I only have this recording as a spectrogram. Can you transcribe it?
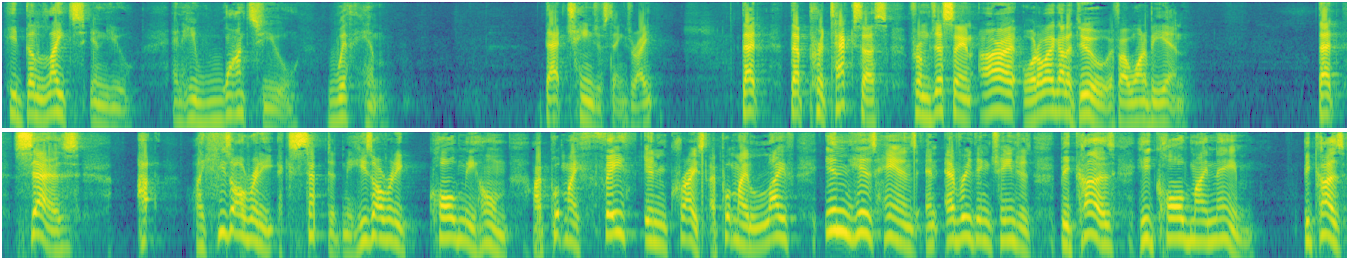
He delights in you, and He wants you with Him. That changes things, right? That, that protects us from just saying, all right, what do I got to do if I want to be in? That says, like, He's already accepted me, He's already called me home. I put my faith in Christ. I put my life in His hands, and everything changes because He called my name, because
